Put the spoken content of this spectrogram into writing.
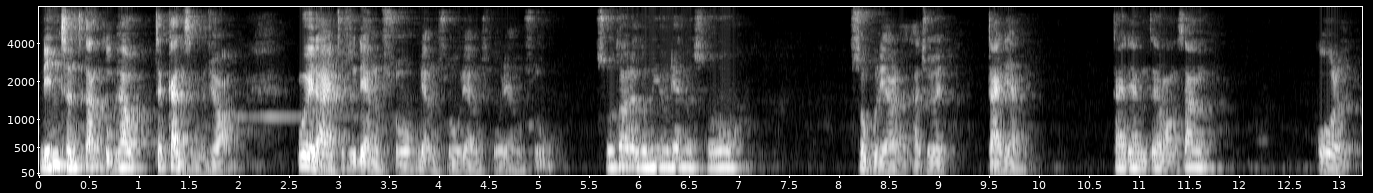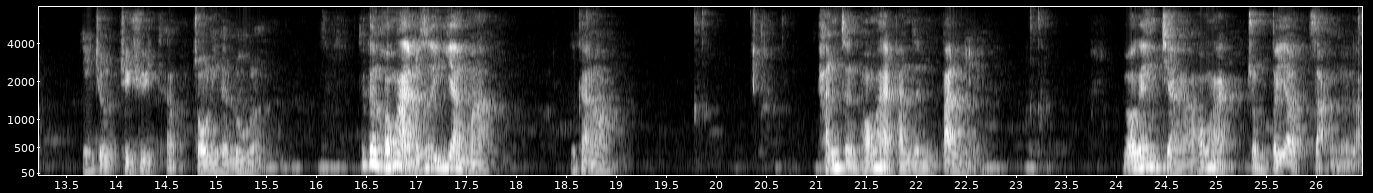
连成这张股票在干什么就好了，未来就是量缩，量缩，量缩，量缩，缩到那个没有量的时候，受不了了，它就会带量，带量再往上过了。你就继续它走你的路了，这跟红海不是一样吗？你看哦，盘整红海盘整半年，我跟你讲啊，红海准备要涨了啦。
